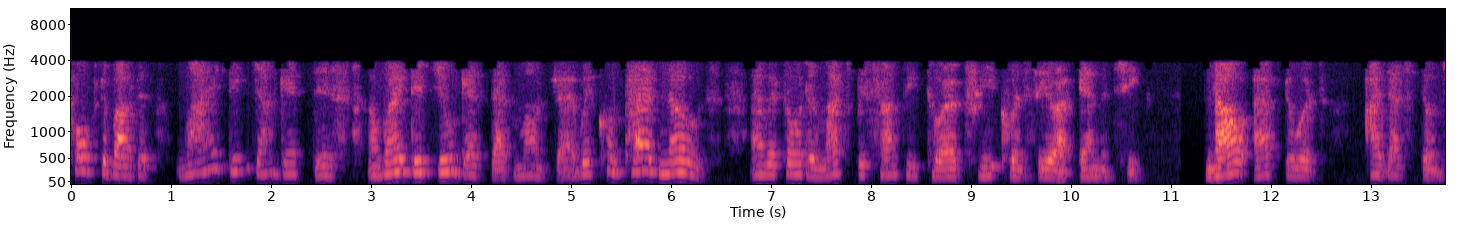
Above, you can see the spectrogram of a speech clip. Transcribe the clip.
talked about it. Why did you get this? And why did you get that mantra? We compared notes and we thought it must be something to our frequency or our energy. Now afterwards, I just don't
